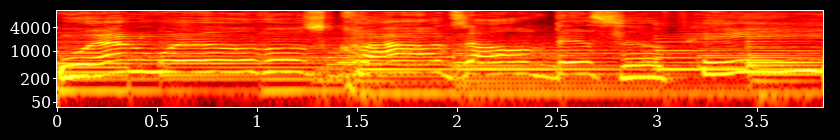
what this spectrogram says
When will those clouds all disappear?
